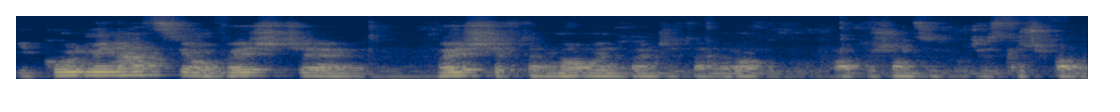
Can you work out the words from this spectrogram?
I kulminacją, wejście, wejście w ten moment będzie ten rok 2024.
